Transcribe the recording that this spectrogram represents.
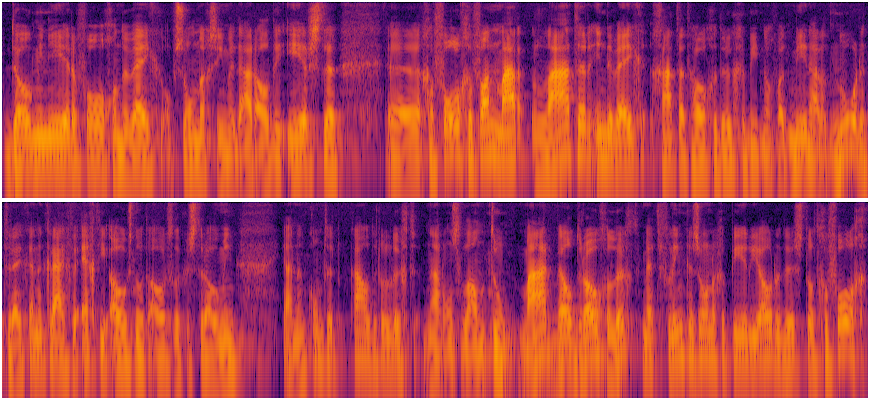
domineren volgende week. Op zondag zien we daar al de eerste uh, gevolgen van. Maar later in de week gaat dat hoge drukgebied nog wat meer naar het noorden trekken. En dan krijgen we echt die oost-noordoostelijke stroming. Ja, dan komt het koudere lucht naar ons land toe. Maar wel droge lucht met flinke zonnige perioden dus tot gevolg.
